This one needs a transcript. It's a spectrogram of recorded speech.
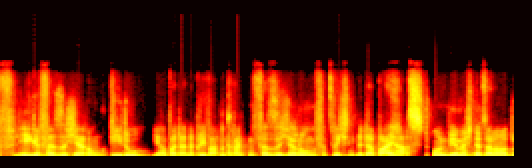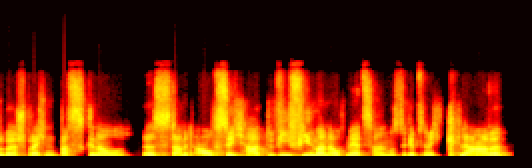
Pflegeversicherung, die du ja bei deiner privaten Krankenversicherung verpflichtend mit dabei hast. Und wir möchten jetzt einfach mal darüber sprechen, was genau es damit auf sich hat, wie viel man auch mehr zahlen muss. Da gibt es nämlich klare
